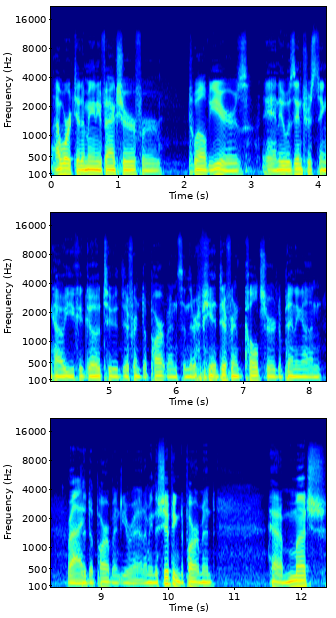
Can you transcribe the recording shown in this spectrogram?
I worked at a manufacturer for twelve years. And it was interesting how you could go to different departments and there would be a different culture depending on Right. the department you're at. I mean, the shipping department had a much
